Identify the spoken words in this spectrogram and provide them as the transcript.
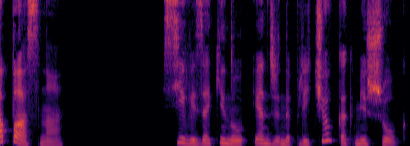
опасно!» Сивый закинул Энджи на плечо, как мешок.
